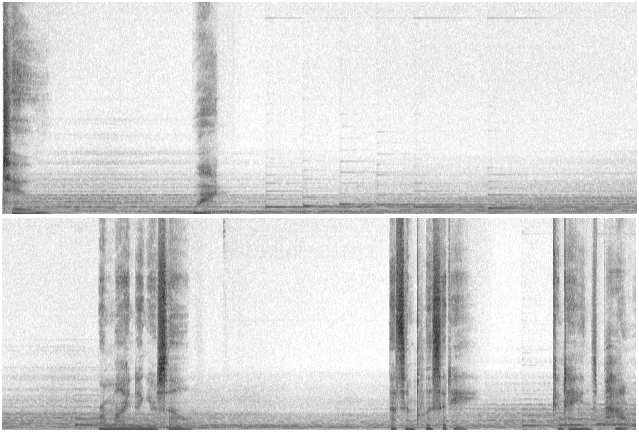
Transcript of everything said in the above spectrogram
two, Reminding yourself that simplicity contains power.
